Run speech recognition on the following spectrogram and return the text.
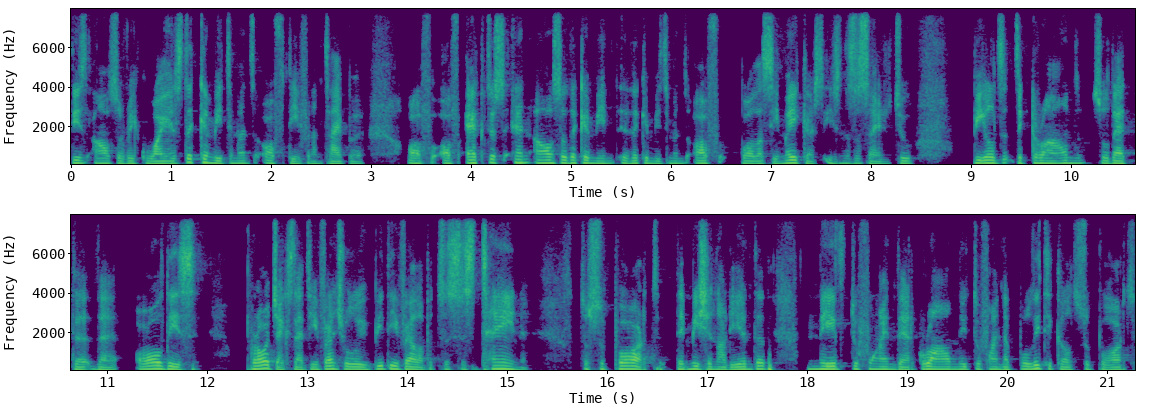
this also requires the commitment of different type of, of actors and also the, commi the commitment of policymakers. Is necessary to build the ground so that the, the all these projects that eventually will be developed to sustain to support the mission oriented need to find their ground, need to find the political support,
